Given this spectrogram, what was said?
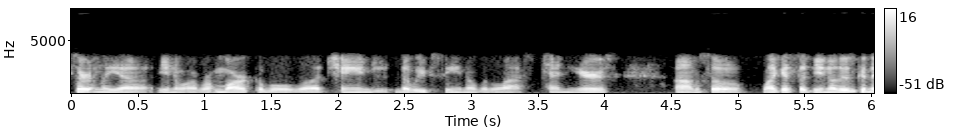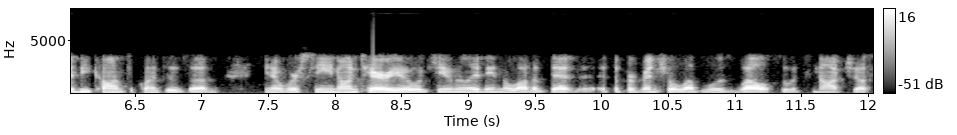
certainly a you know a remarkable uh, change that we've seen over the last 10 years. Um, so, like I said, you know, there's going to be consequences. Of, you know, we're seeing Ontario accumulating a lot of debt at the provincial level as well. So it's not just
